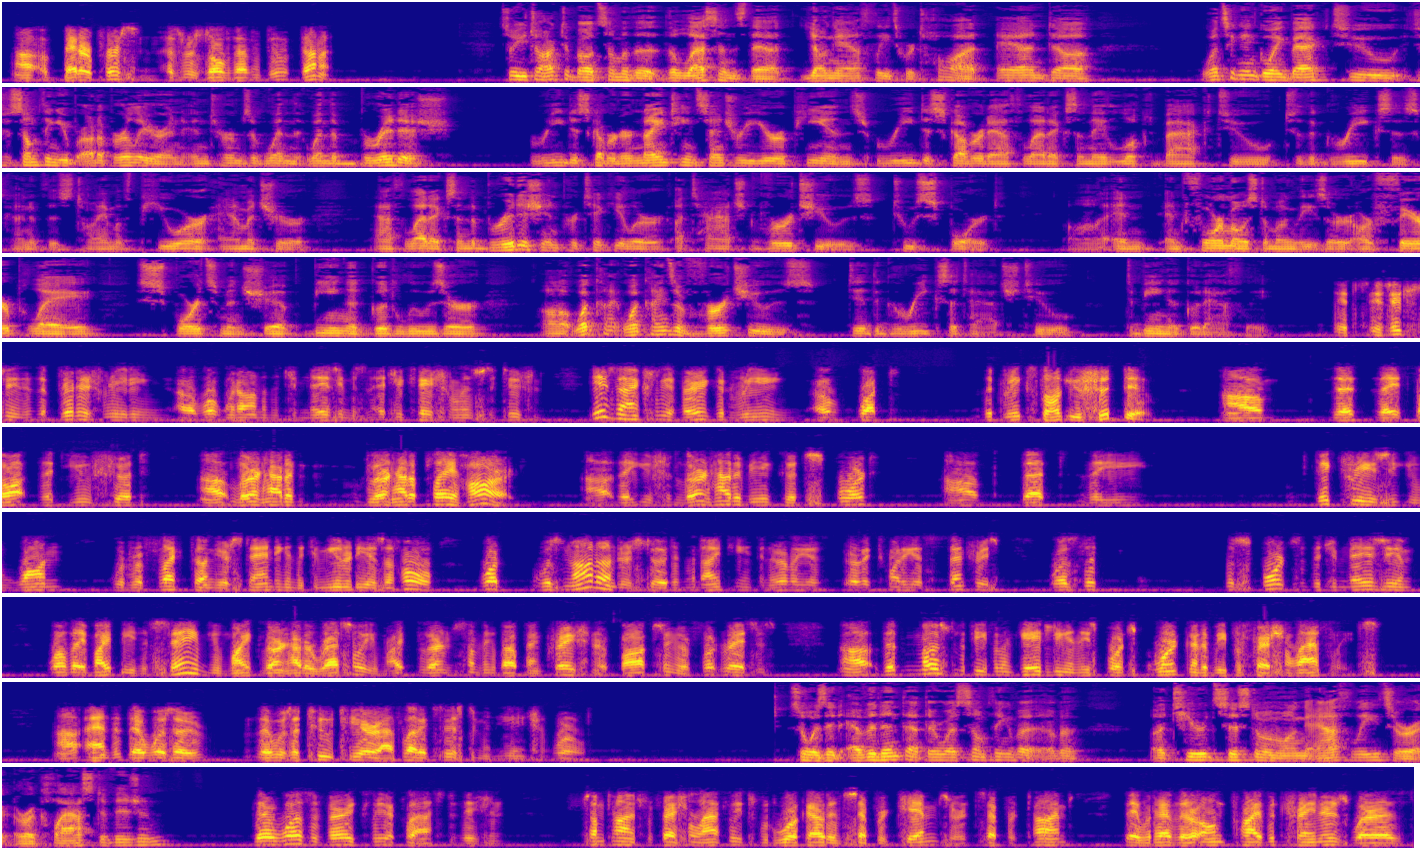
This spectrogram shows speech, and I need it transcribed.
uh, a better person as a result of having do, done it. So you talked about some of the, the lessons that young athletes were taught, and uh, once again going back to, to something you brought up earlier in, in terms of when when the British rediscovered or 19th century Europeans rediscovered athletics and they looked back to to the Greeks as kind of this time of pure amateur athletics. And the British in particular attached virtues to sport uh, and and foremost among these are, are fair play sportsmanship being a good loser. Uh, what kind what kinds of virtues did the Greeks attach to to being a good athlete it's it's interesting that the British reading of what went on in the gymnasium as an educational institution is actually a very good reading of what the Greeks thought you should do. Um, that they thought that you should uh, learn how to learn how to play hard. Uh, that you should learn how to be a good sport. Uh, that the victories that you won would reflect on your standing in the community as a whole. What was not understood in the 19th and early early 20th centuries was that the sports of the gymnasium, while they might be the same, you might learn how to wrestle, you might learn something about pankration or boxing or foot races, uh, that most of the people engaging in these sports weren't going to be professional athletes, uh, and that there was a there was a two-tier athletic system in the ancient world. So, is it evident that there was something of a, of a, a tiered system among athletes or a, or a class division? There was a very clear class division sometimes professional athletes would work out in separate gyms or at separate times. They would have their own private trainers, whereas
